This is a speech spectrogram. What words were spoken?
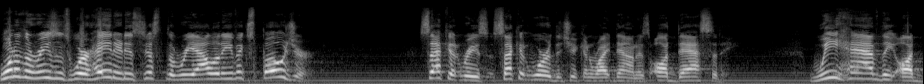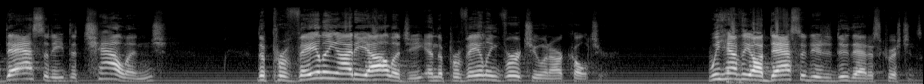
One of the reasons we're hated is just the reality of exposure. Second reason, second word that you can write down is audacity. We have the audacity to challenge the prevailing ideology and the prevailing virtue in our culture. We have the audacity to do that as Christians.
